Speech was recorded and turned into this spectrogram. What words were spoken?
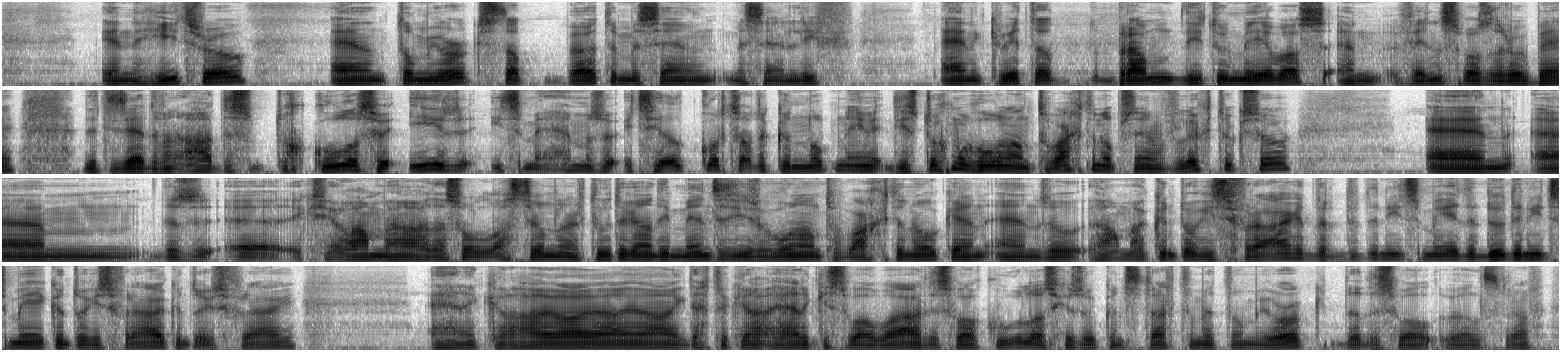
in Heathrow. En Tom York stapt buiten met zijn, met zijn lief. En ik weet dat Bram, die toen mee was, en Vince was er ook bij, dat die zeiden van, ah, het is toch cool als we hier iets met hem, zo iets heel kort zouden kunnen opnemen. Die is toch maar gewoon aan het wachten op zijn vlucht ook zo. En ehm, dus eh, ik zei, ja, maar dat is zo lastig om naartoe te gaan. Die mensen die zo gewoon aan het wachten ook. En, en zo, ja, maar je kunt toch eens vragen, er doet er niets mee, er doet er niets mee. Je kunt toch eens vragen, je kunt toch eens vragen. En ik, ah, ja, ja, ja, ik dacht ja, eigenlijk is het wel waar. Het is wel cool als je zo kunt starten met Tom York. Dat is wel, wel straf.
